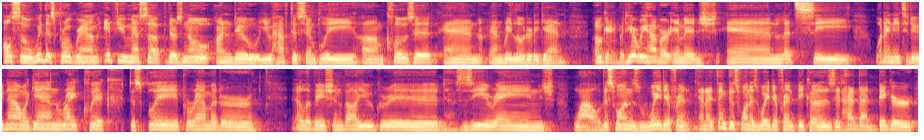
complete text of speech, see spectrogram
Also, with this program, if you mess up, there's no undo. You have to simply um, close it and, and reload it again. Okay, but here we have our image, and let's see what I need to do now. Again, right click, display parameter, elevation value grid, Z range. Wow, this one's way different. And I think this one is way different because it had that bigger,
